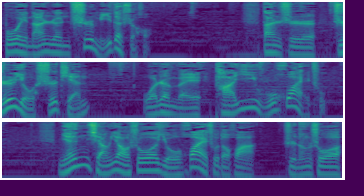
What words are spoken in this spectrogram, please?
不为男人痴迷的时候。但是只有石田，我认为他一无坏处。勉强要说有坏处的话，只能说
